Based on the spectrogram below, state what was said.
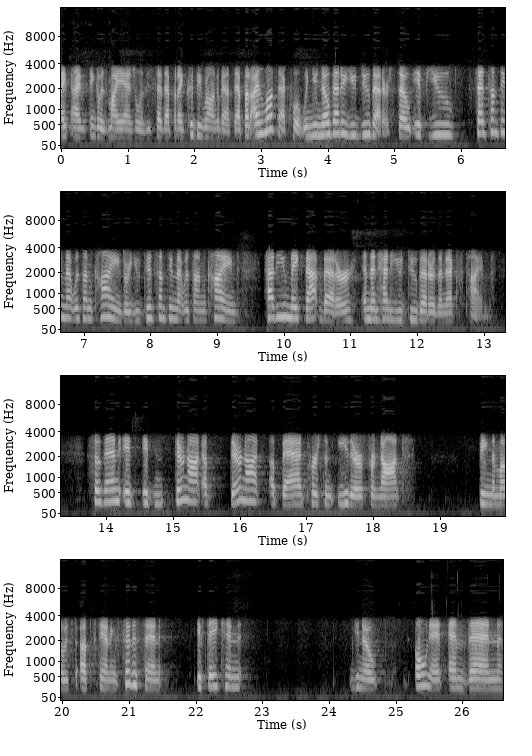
I, I think it was Maya Angelou who said that, but I could be wrong about that. But I love that quote. When you know better, you do better. So if you said something that was unkind or you did something that was unkind, how do you make that better? And then how do you do better the next time? So then it, it they're not a they're not a bad person either for not being the most upstanding citizen if they can you know own it and then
